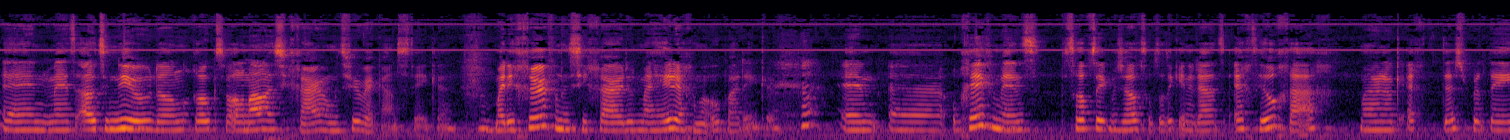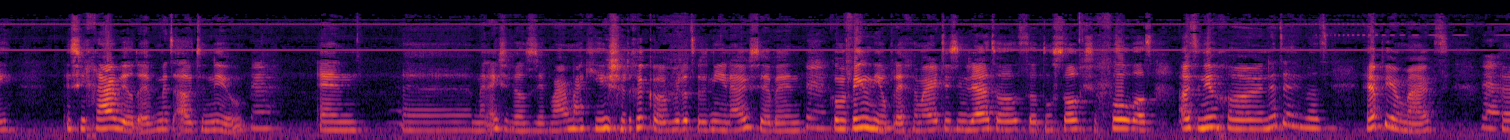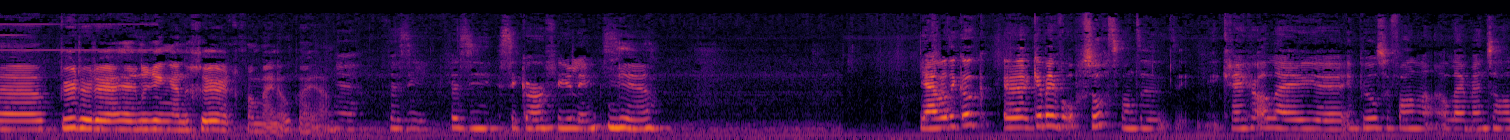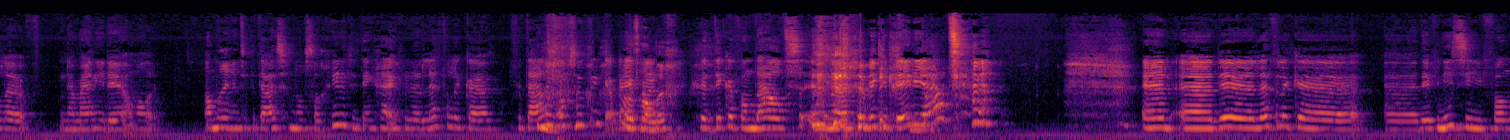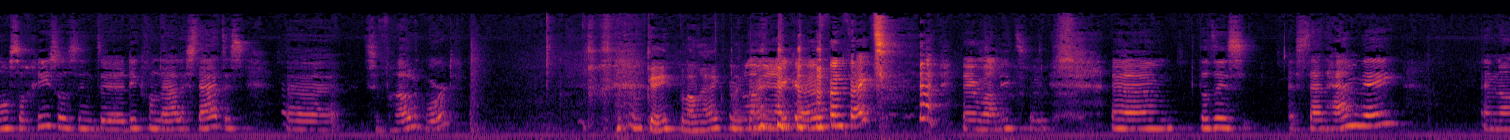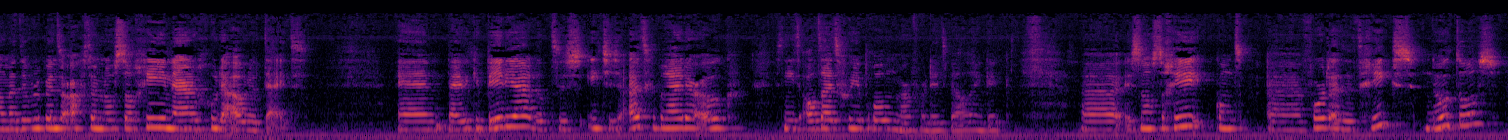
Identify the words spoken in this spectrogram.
En met oud en nieuw, dan rookten we allemaal een sigaar om het vuurwerk aan te steken. Maar die geur van een sigaar doet mij heel erg aan mijn opa denken. En eh, op een gegeven moment betrapte ik mezelf op dat ik inderdaad echt heel graag, maar dan ook echt desperately, een sigaar wilde hebben met oud en nieuw. Ja. En eh, mijn ex heeft wel gezegd, waar maak je hier zo druk over dat we het niet in huis hebben? En Ja. ik kon mijn vinger niet opleggen, maar het is inderdaad wel dat nostalgische gevoel wat oud en nieuw gewoon net even wat happier maakt. Ja. Eh, puur door de herinnering aan de geur van mijn opa, ja. Ja. Fuzzy, fuzzy cigar feelings. Ja. Ja, wat ik ook... eh, ik heb even opgezocht, want ik kreeg er allerlei eh, impulsen van. Allerlei mensen hadden, naar mijn idee, allemaal andere interpretaties van nostalgie. Dus ik denk, ga even de letterlijke vertaling opzoeken. Ik heb even handig. gedikker van Daalt en uh, gewikipediaat. en eh, de letterlijke definitie van nostalgie, zoals in eh, Dik van Dalen staat, is... het is een vrouwelijk woord. Oké, belangrijk. Een belangrijke fun fact. helemaal niet, sorry. Ehm, dat is, staat heimwee. En dan met dubbele punten erachter nostalgie naar de goede oude tijd. En bij Wikipedia, dat is ietsjes uitgebreider ook. Is niet altijd een goede bron, maar voor dit wel, denk ik. Eh, is nostalgie komt eh, voort uit het Grieks, notos.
